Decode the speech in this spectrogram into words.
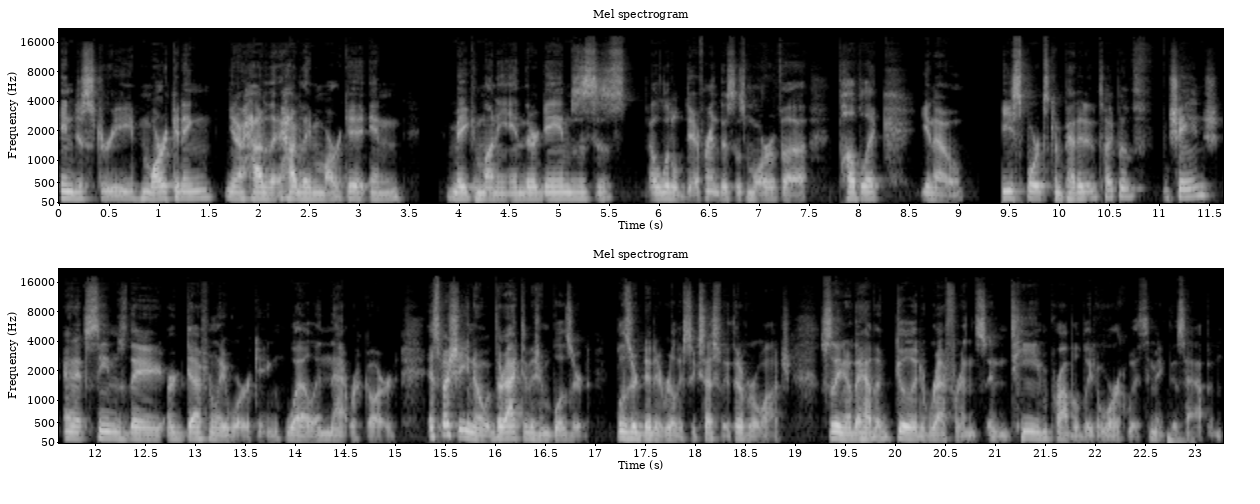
industry marketing. You know, how do they how do they market and make money in their games? This is a little different. This is more of a public, you know, esports competitive type of change, and it seems they are definitely working well in that regard. Especially, you know, their Activision Blizzard. Blizzard did it really successfully with Overwatch, so you know they have a good reference and team probably to work with to make this happen.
